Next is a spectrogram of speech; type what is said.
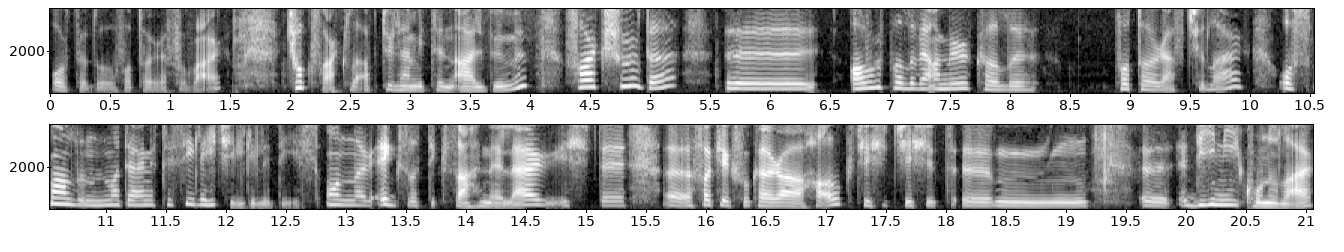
Orta Doğu fotoğrafı var. Çok farklı Abdülhamit'in albümü. Fark şurada e, Avrupalı ve Amerikalı fotoğrafçılar Osmanlı'nın modernitesiyle hiç ilgili değil. Onlar egzotik sahneler, işte e, fakir fukara halk, çeşit çeşit e, e, dini konular,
